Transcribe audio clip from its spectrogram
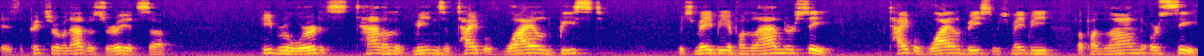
is the picture of an adversary. It's a Hebrew word, it's tannin. It means a type of wild beast which may be upon land or sea. Type of wild beast which may be upon land or sea.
